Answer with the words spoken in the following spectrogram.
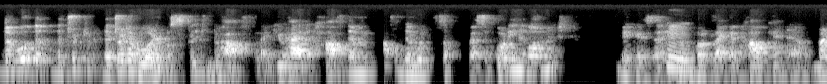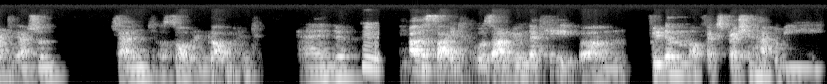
the, the the Twitter the Twitter world was split into half. Like you had half them half of them would were supporting the government because uh, hmm. it would work like how can a multinational challenge a sovereign government, and uh, hmm. the other side was arguing that hey, um, freedom of expression had to be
